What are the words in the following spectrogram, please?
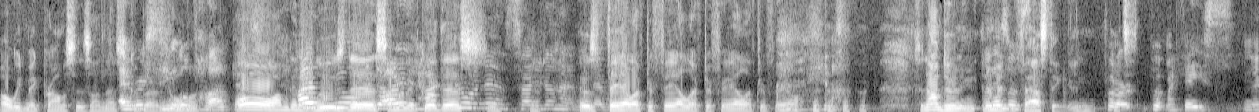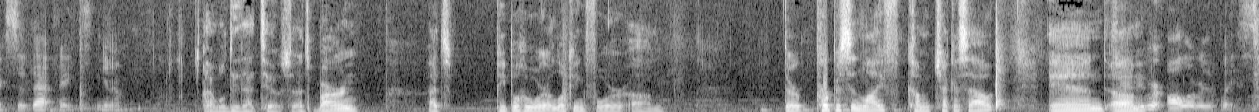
Oh, we'd make promises on this. every compared to the single podcast. Oh, I'm going How to you lose this. I'm gonna go How this. Yeah. this? You doing that? It was fail after fail after fail after fail. so now I'm doing intermittent fasting, and Put our put my face next to that face. You know. I will do that too. So that's burn. That's people who are looking for um, their purpose in life. Come check us out, and Sorry, um, we were all over the place.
